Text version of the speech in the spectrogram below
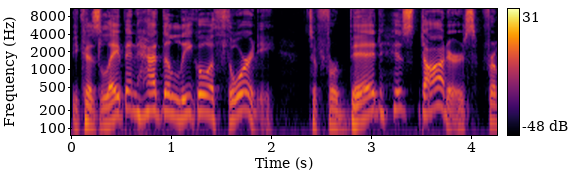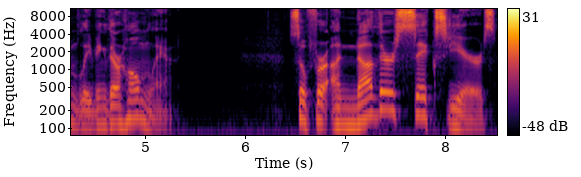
because Laban had the legal authority to forbid his daughters from leaving their homeland. So for another six years,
